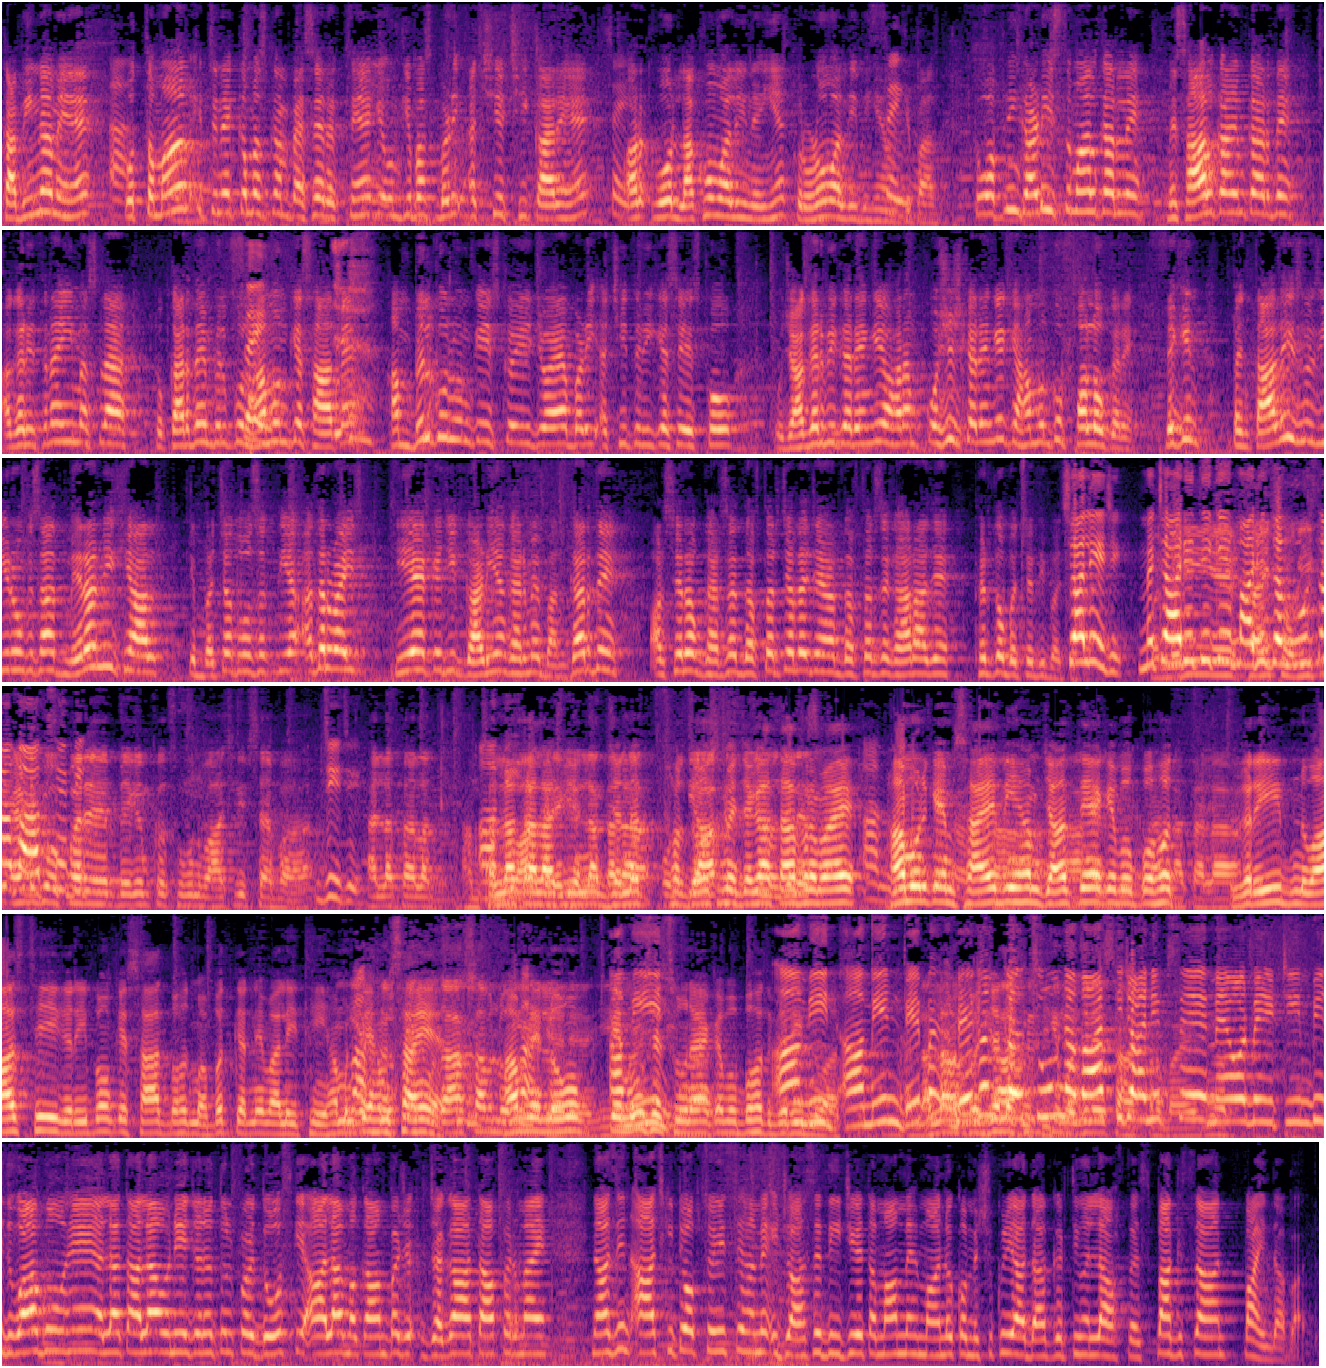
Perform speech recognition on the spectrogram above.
کابینہ میں ہیں وہ تمام اتنے کم از کم پیسے رکھتے ہیں کہ ان کے پاس بڑی اچھی اچھی کاریں ہیں۔ اور وہ لاکھوں والی نہیں ہیں کروڑوں والی بھی ہیں ان۔ کے پاس۔ تو وہ اپنی گاڑی استعمال کر لیں مثال قائم کر دیں۔ اگر اتنا ہی مسئلہ ہے تو کر دیں بالکل۔ ہم ان کے ساتھ ہیں۔ ہم بالکل ان کی اس کو جو ہے بڑی اچھی طریقے سے اس کو اجاگر بھی کریں گے اور ہم کوشش کریں گے کہ ہم ان کو فالو کریں۔ لیکن پینتالیس وزیروں کے ساتھ میرا نہیں خیال کہ بچت ہو سکتی ہے۔ ادروائز یہ ہے کہ جی گاڑیاں گھر میں بند کر دیں۔ اور صرف گھر سے دفتر چلے جائیں اور دفتر سے گھر آ جائیں پھر تو بچت ہی بچت چلیے جی میں چاہ رہی تھی کہ ماجد کہ صاحب آپ سے اوپر بھی بیگم کلثوم نواز شریف صاحبہ جی جی۔ اللہ تعالیٰ ہم اللہ تعالیٰ جی جنت فردوس میں جگہ عطا فرمائے۔ ہم ان کے ہمسائے بھی ہم جانتے ہیں کہ وہ بہت غریب نواز تھی غریبوں کے ساتھ بہت محبت کرنے والی تھی۔ ہم ان کے ہمسائے ہیں۔ ہم نے لوگوں کے منہ سے۔ سنا ہے کہ وہ بہت غریب آمین نواز آمین۔ بیگم کلثوم نواز کی۔ جانب سے میں اور میری ٹیم بھی دعا گو ہیں۔ اللہ تعالیٰ انہیں جنت الفردوس کے اعلیٰ مقام پر جگہ عطا فرمائے۔ ناظرین، آج کی ٹاپ سوئی سے ہمیں اجازت دیجیے تمام مہمانوں کا میں شکریہ ادا کرتی ہوں۔ اللہ حافظ، پاکستان، پائندہ باد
